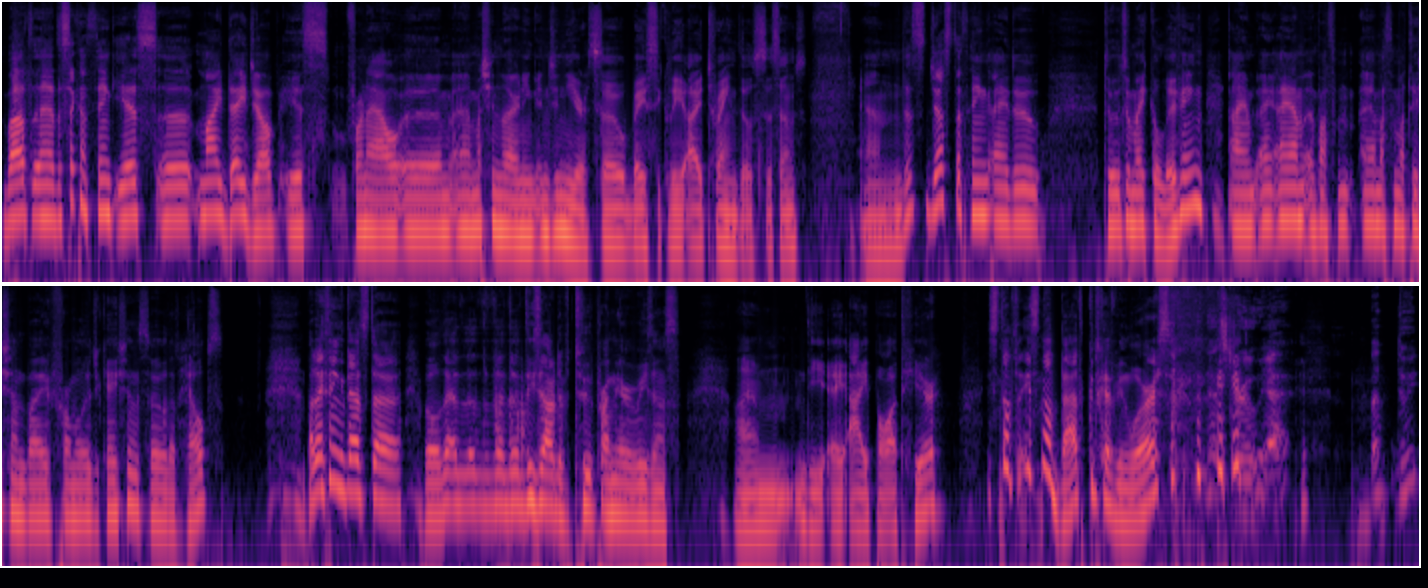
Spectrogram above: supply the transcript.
But uh, the second thing is uh, my day job is for now um, a machine learning engineer. So basically, I train those systems, and that's just the thing I do. To, to make a living, I am I, I am a, math- a mathematician by formal education, so that helps. But I think that's the well. The, the, the, these are the two primary reasons I'm the AI part here. It's not it's not bad. Could have been worse. That's true. Yeah. But do you,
